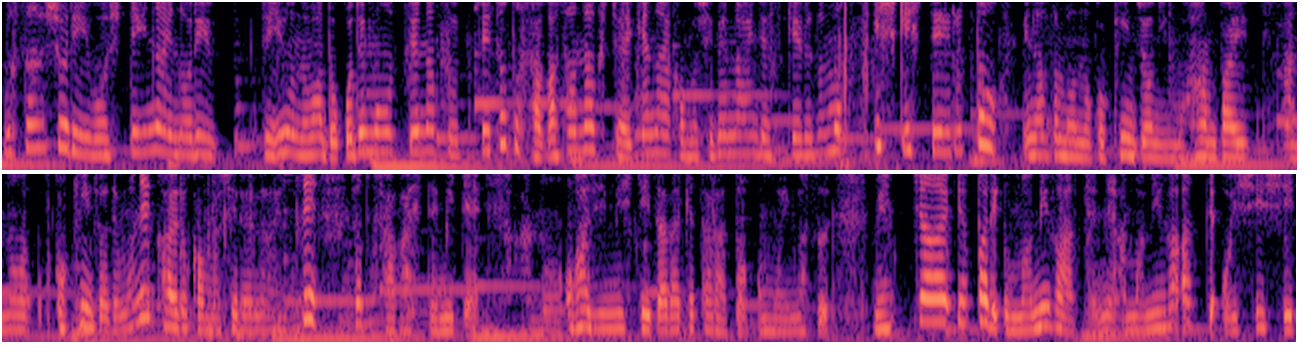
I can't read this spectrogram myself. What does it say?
無酸処理をしていない海苔っていうのはどこでも売ってなくってちょっと探さなくちゃいけないかもしれないんですけれども意識していると皆様のご近所にも販売あのご近所でもね買えるかもしれないのでちょっと探してみてあのお味見していただけたらと思います。めっちゃやっぱり旨味があってね甘みがあって美味しいし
